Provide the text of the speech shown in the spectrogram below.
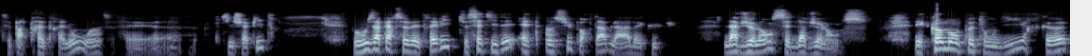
c'est pas très très long, hein, ça fait euh, un petit chapitre, vous vous apercevez très vite que cette idée est insupportable à Habacuc. La violence, c'est de la violence. Et comment peut-on dire que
